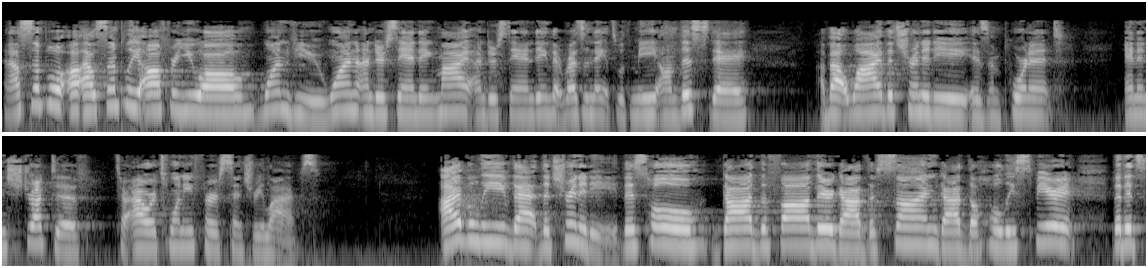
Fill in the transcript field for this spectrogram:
And I'll, simple, I'll simply offer you all one view, one understanding, my understanding that resonates with me on this day about why the Trinity is important and instructive to our 21st century lives. I believe that the Trinity, this whole God the Father, God the Son, God the Holy Spirit, that it's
